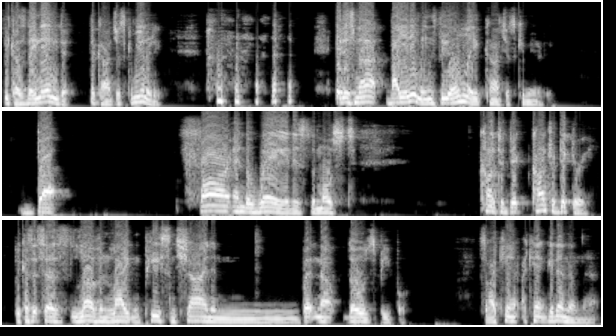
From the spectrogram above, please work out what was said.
Because they named it the conscious community. it is not by any means the only conscious community, but far and away it is the most contradic- contradictory because it says love and light and peace and shine and but not those people. So i can't i can't get in on that.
